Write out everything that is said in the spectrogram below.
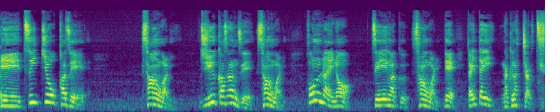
えー、追徴課税3割、重加算税3割、本来の税額3割で、だいたいなくなっちゃうっていう。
